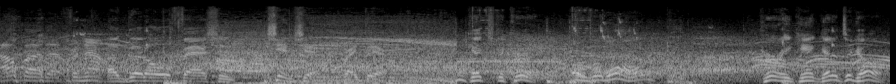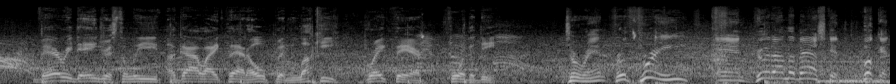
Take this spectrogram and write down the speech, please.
I'll buy that for now. a good old-fashioned chin check right there. Kicks to Curry. Over wall. Curry can't get it to go. Very dangerous to leave a guy like that open. Lucky break there for the D. Durant for three, and good on the basket. Book it.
